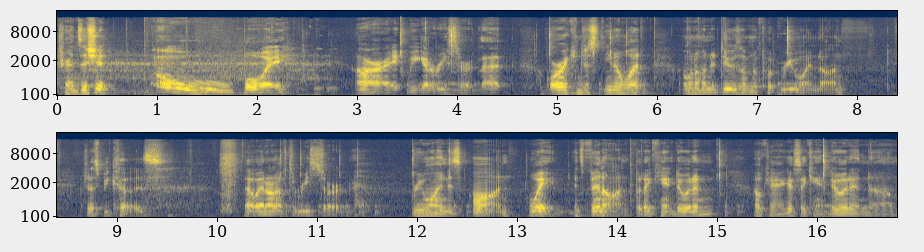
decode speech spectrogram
Transition. Oh boy. Alright, we gotta restart that. Or I can just, you know what? What I'm gonna do is I'm gonna put rewind on. Just because. That way I don't have to restart. Rewind is on. Wait, it's been on, but I can't do it in... Okay, I guess I can't do it in, um,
